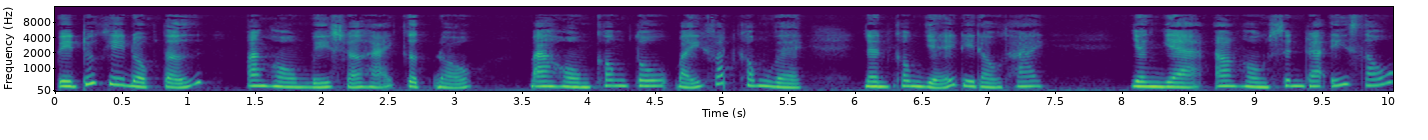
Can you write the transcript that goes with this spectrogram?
Vì trước khi đột tử, oan hồn bị sợ hãi cực độ, ba hồn không tu, bảy phách không về, nên không dễ đi đầu thai. Dần già, oan hồn sinh ra ý xấu,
